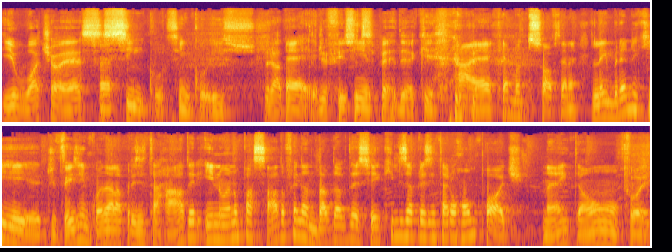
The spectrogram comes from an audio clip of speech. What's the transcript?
e o watchOS 5. 5, isso. Já é, é difícil de se perder aqui. Ah, é, que é muito software, né? Lembrando que de vez em quando ela apresenta hardware e no ano passado foi na WWDC que eles apresentaram HomePod, né? Então foi.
